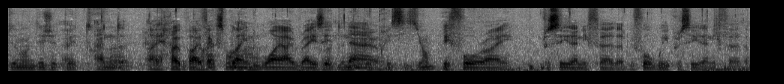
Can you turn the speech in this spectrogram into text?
demander, je peux être And euh, I hope I've explained why I raise it now before I proceed any further, before we proceed any further.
